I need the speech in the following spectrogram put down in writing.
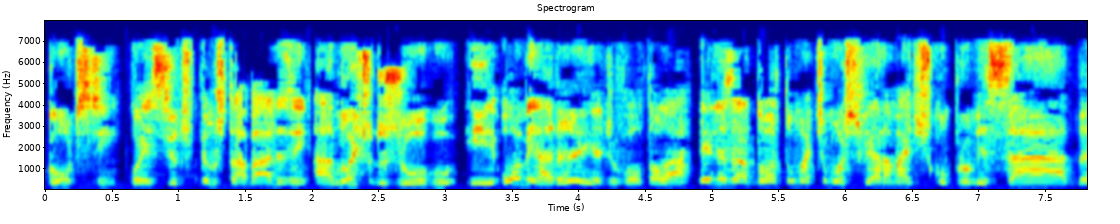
Goldstein, conhecidos pelos trabalhos em A Noite do Jogo e Homem-Aranha de Volta ao Lar. Eles adotam uma atmosfera mais descompromissada,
